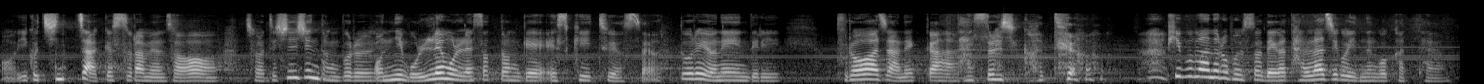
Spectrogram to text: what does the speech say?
어, 이거 진짜 아껴 쓰라면서 저한테 신신당부를 언니 몰래 몰래 썼던 게 SK2였어요. 또래 연예인들이 부러워하지 않을까 다 쓰러질 것 같아요. 피부만으로 벌써 내가 달라지고 있는 것 같아요.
